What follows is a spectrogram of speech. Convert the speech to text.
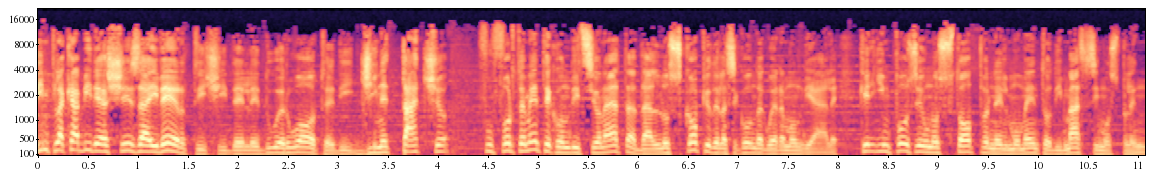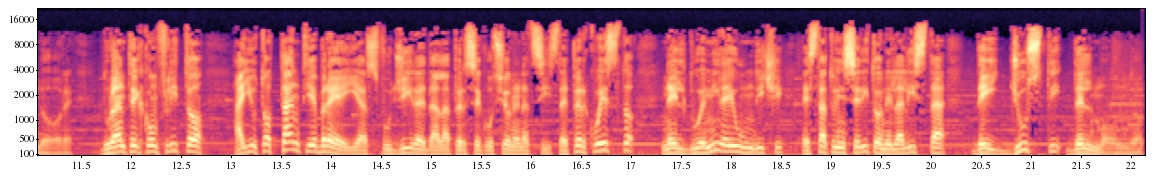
L'implacabile ascesa ai vertici delle due ruote di Ginettaccio fu fortemente condizionata dallo scoppio della Seconda Guerra Mondiale, che gli impose uno stop nel momento di massimo splendore. Durante il conflitto aiutò tanti ebrei a sfuggire dalla persecuzione nazista e per questo nel 2011 è stato inserito nella lista dei giusti del mondo.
